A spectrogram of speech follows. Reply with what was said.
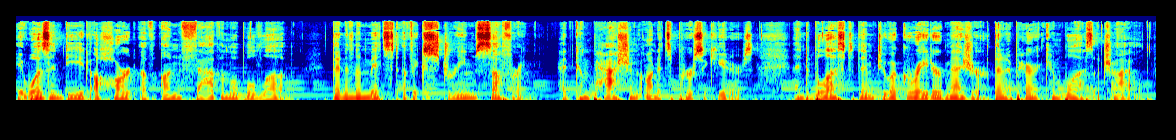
It was indeed a heart of unfathomable love that in the midst of extreme suffering had compassion on its persecutors, and blessed them to a greater measure than a parent can bless a child,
